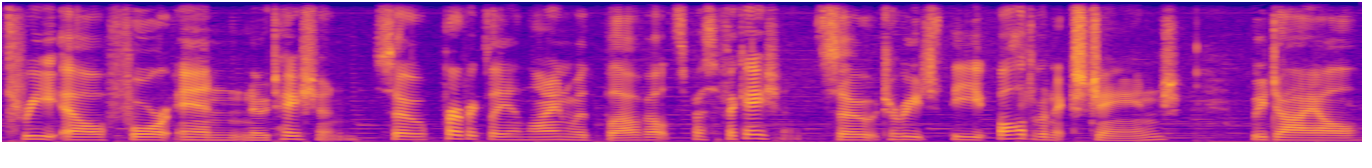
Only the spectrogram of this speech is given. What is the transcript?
3L4N notation, so perfectly in line with Blauvelt's specifications. So to reach the Baldwin exchange, we dial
